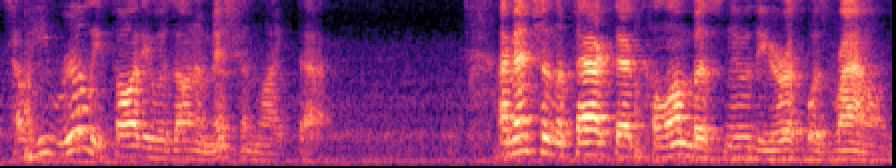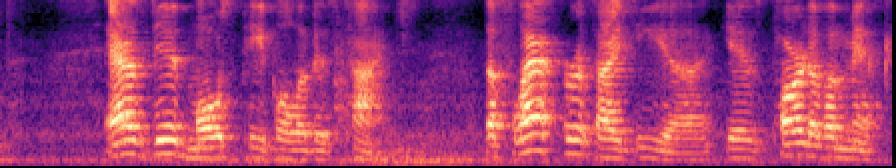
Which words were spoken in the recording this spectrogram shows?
So he really thought he was on a mission like that. I mentioned the fact that Columbus knew the earth was round, as did most people of his time. The flat earth idea is part of a myth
